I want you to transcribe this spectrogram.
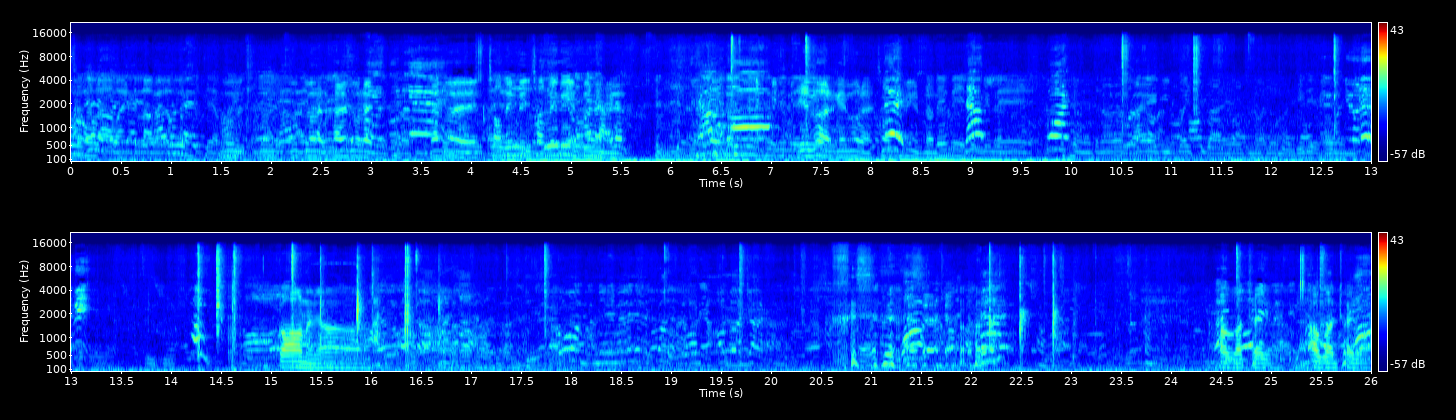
ု့လဲလာပိုင်းတလာပဲဟုတ်ပြောတာခါပြောလိုက်ဒါပြောတယ်6သိန်း6သိန်းပြည့်နေတယ်ရေပြောတယ်ပြောတယ်ဆောင်းပြီးပြောတယ်ကျွန်တော်တို့အဲဒီပွဲရှိပါတယ်ကျွန်တော်တို့လေးတွေပေါ့ကောင်းတယ်ဗျာ အောက်ကထွက်အောက်ကထွက်တော့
